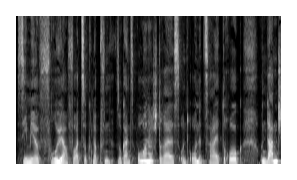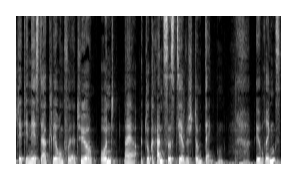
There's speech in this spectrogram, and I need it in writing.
sie mir früher vorzuknöpfen, so ganz ohne Stress und ohne Zeitdruck. Und dann steht die nächste Erklärung vor der Tür und, naja, du kannst es dir bestimmt denken. Übrigens,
